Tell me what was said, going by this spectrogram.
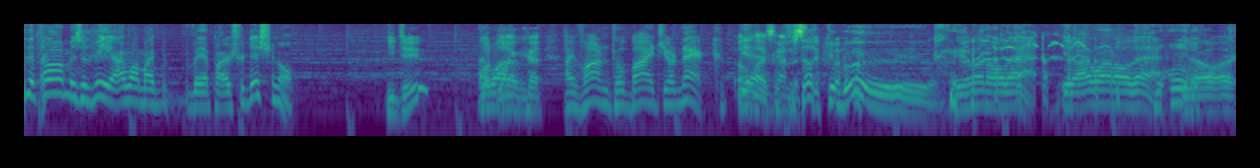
the problem is with me, I want my vampire traditional. You do? I want like, to- uh, I want to bite your neck. All yeah, that kind of suck your boo. You want all that. You know, I want all that. You know, uh,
